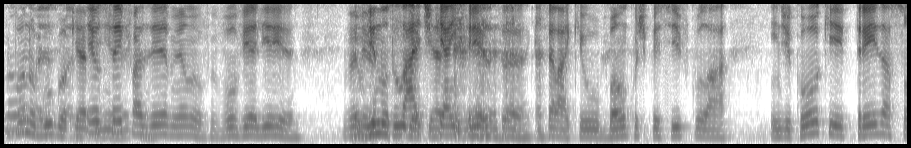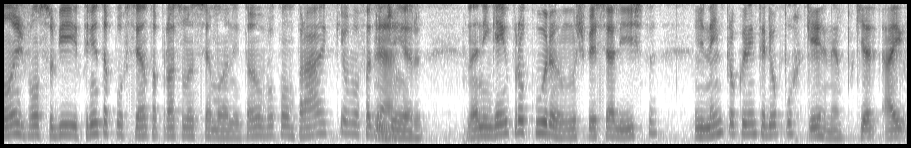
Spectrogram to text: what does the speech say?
não, Vou no Google isso aqui eu rapidinho, sei fazer mesmo, eu vou ver ali. Vou eu vi no site que a empresa, que sei lá, que o banco específico lá indicou que três ações vão subir 30% a próxima semana. Então eu vou comprar que eu vou fazer É. dinheiro. Né? Ninguém procura um especialista. E nem procura entender o porquê, né? Porque aí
